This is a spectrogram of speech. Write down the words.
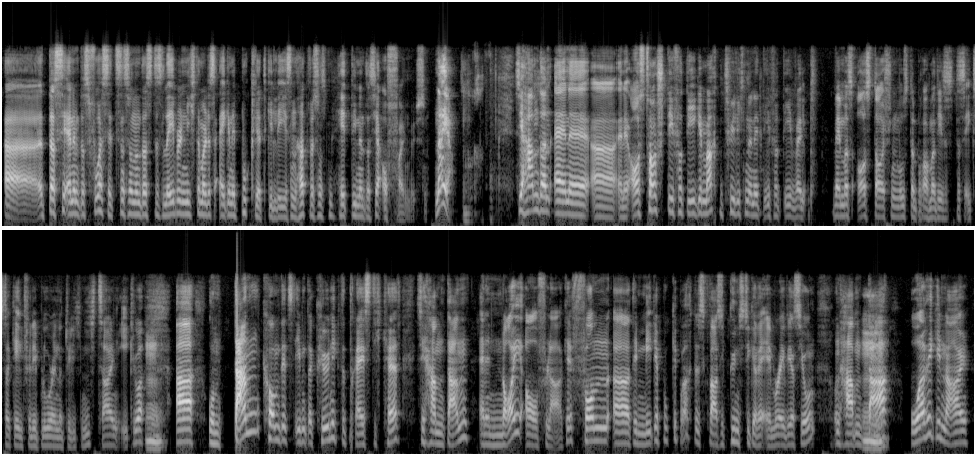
dass sie einem das vorsetzen, sondern dass das Label nicht einmal das eigene Booklet gelesen hat, weil sonst hätte ihnen das ja auffallen müssen. Naja, sie haben dann eine, äh, eine Austausch-DVD gemacht, natürlich nur eine DVD, weil wenn man es austauschen muss, dann braucht man dieses, das extra Geld für die Blu-ray natürlich nicht zahlen, eh klar. Mhm. Äh, und dann kommt jetzt eben der König der Dreistigkeit. Sie haben dann eine Neuauflage von äh, dem Mediabook gebracht, das ist quasi günstigere M-Ray-Version, und haben Mhm. da original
